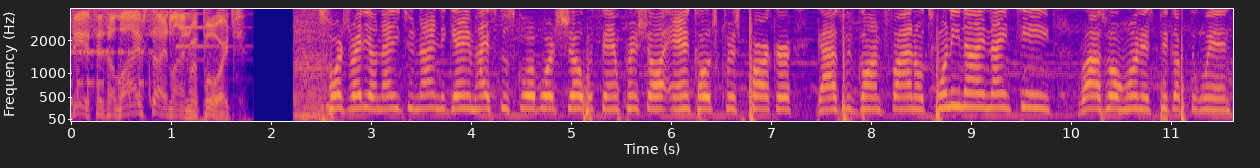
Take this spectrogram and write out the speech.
This is a live sideline report. Sports Radio 92.9 The Game High School Scoreboard Show with Sam Crenshaw and Coach Chris Parker. Guys, we've gone final 29-19. Roswell Hornets pick up the win.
